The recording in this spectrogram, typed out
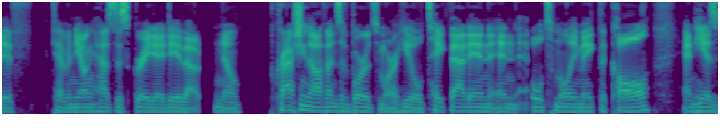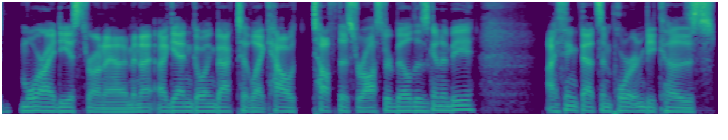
if Kevin Young has this great idea about, you know, crashing the offensive boards more. He'll take that in and ultimately make the call, and he has more ideas thrown at him. And I, again, going back to like how tough this roster build is going to be, I think that's important because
